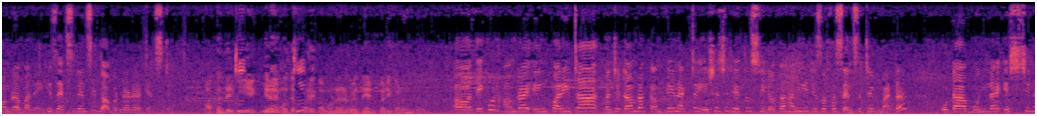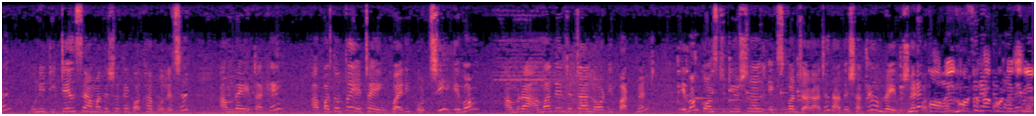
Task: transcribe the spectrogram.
uh, মানে হিজ এক্সিলেন্সি গভর্নরের এগেনস্টে আপনাদের কি এখতিয়ারের মধ্যে পড়ে গভর্নরের বিরুদ্ধে এনকোয়ারি করেন? দেখুন আমরা ইনকোয়ারিটা যেটা আমরা কমপ্লেন একটা এসেছে যেহেতু শ্রীলতাহানি it is of a sensitive matter ওটা মহিলা এসেছিলেন উনি ডিটেলসে আমাদের সাথে কথা বলেছেন। আমরা এটাকে আপাতত এটা এনকোয়ারি করছি এবং আমরা আমাদের যেটা ল ডিপার্টমেন্ট এবং কনস্টিটিউশনাল এক্সপার্ট যারা আছে তাদের সাথে আমরা এই বিষয়ে কবে ঘটনা ঘটেছিল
